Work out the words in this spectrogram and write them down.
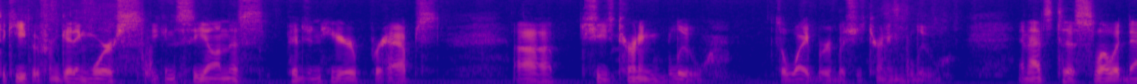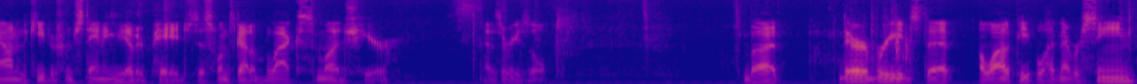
to keep it from getting worse. You can see on this pigeon here, perhaps, uh, she's turning blue. It's a white bird, but she's turning blue. And that's to slow it down and to keep it from staining the other page. This one's got a black smudge here as a result. But there are breeds that a lot of people had never seen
